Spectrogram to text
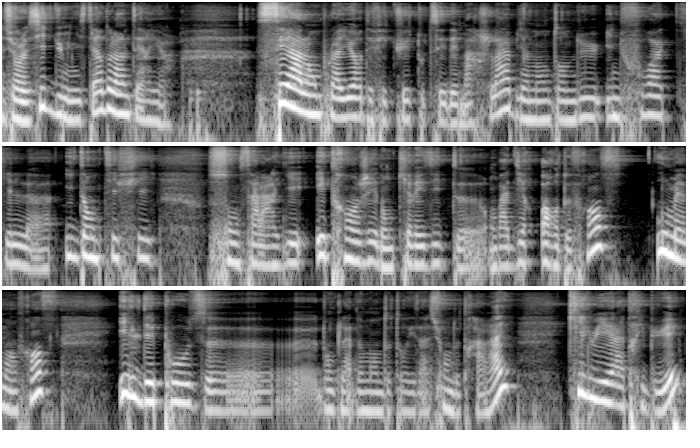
sur le site du ministère de l'Intérieur. C'est à l'employeur d'effectuer toutes ces démarches-là, bien entendu, une fois qu'il euh, identifie son salarié étranger, donc qui réside, euh, on va dire, hors de France, ou même en France, il dépose euh, donc la demande d'autorisation de travail qui lui est attribuée.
